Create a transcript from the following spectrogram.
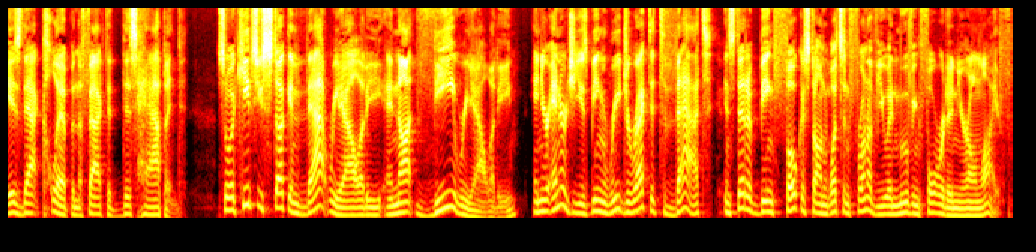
is that clip and the fact that this happened. So it keeps you stuck in that reality and not the reality. And your energy is being redirected to that instead of being focused on what's in front of you and moving forward in your own life.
